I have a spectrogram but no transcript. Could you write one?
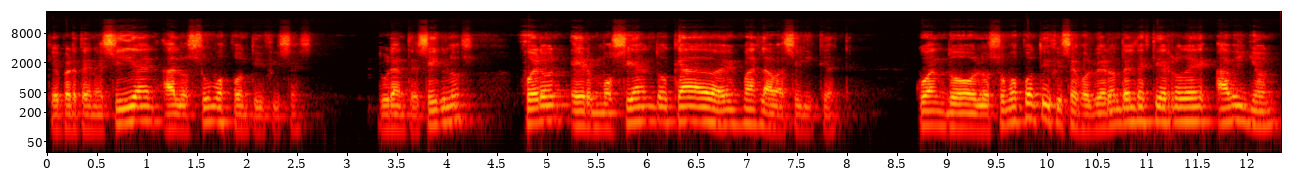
que pertenecían a los sumos pontífices. Durante siglos, fueron hermoseando cada vez más la basílica. Cuando los sumos pontífices volvieron del destierro de Aviñón,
